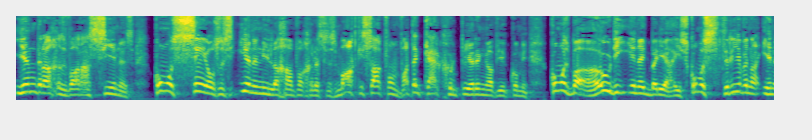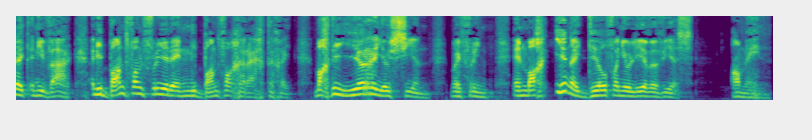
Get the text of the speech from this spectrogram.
Eendrag is waar daar seën is. Kom ons sê ons is een in die liggaam van Christus. Maak nie saak van watter kerkgroepering of jy kom nie. Kom ons behou die eenheid by die huis. Kom ons streef na eenheid in die werk, in die band van vrede en in die band van geregtigheid. Mag die Here jou seën, my vriend, en mag eenheid deel van jou lewe wees. Amen.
